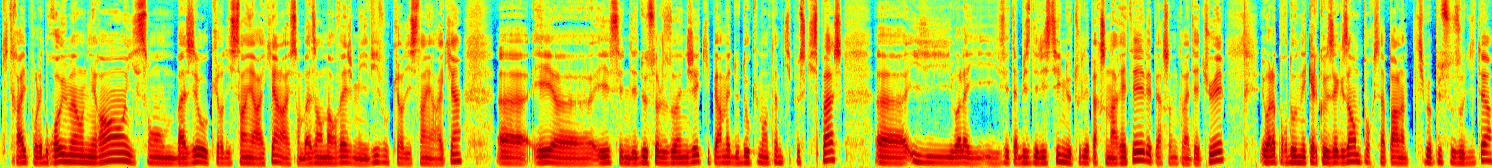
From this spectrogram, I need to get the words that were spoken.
qui travaille pour les droits humains en Iran. Ils sont basés au Kurdistan irakien. Alors, ils sont basés en Norvège, mais ils vivent au Kurdistan irakien. Et, c'est une des deux seules ONG qui permettent de documenter un petit peu ce qui se passe. ils, voilà, ils établissent des listings de toutes les personnes arrêtées des personnes qui ont été tuées. Et voilà, pour donner quelques exemples, pour que ça parle un petit peu plus aux auditeurs,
